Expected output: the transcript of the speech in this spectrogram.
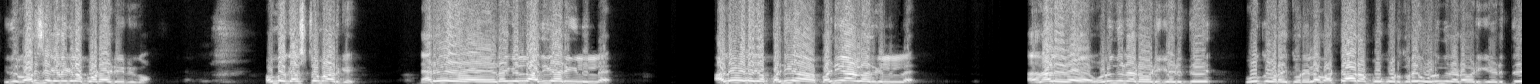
இது வருஷ கணக்கில் போராடிட்டு இருக்கோம். ரொம்ப கஷ்டமா இருக்கு. நிறைய இடங்கள்ல அதிகாரிகள் இல்லை. அலுவலக பணியா பணியாளர்கள் இல்லை. அதனால இத ஒழுங்கு நடவடிக்கை எடுத்து போக்குவரத்து துறையில வட்டார போக்குவரத்து துறை ஒழுங்கு நடவடிக்கை எடுத்து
